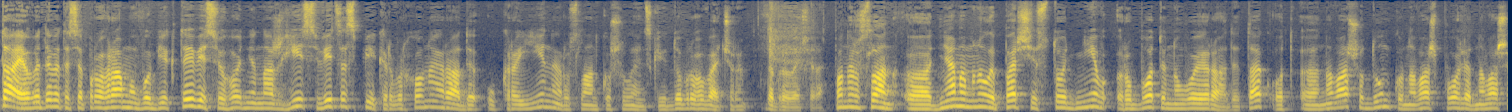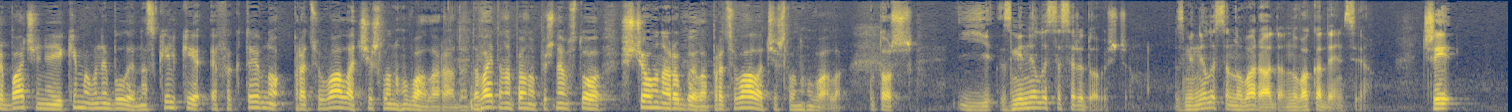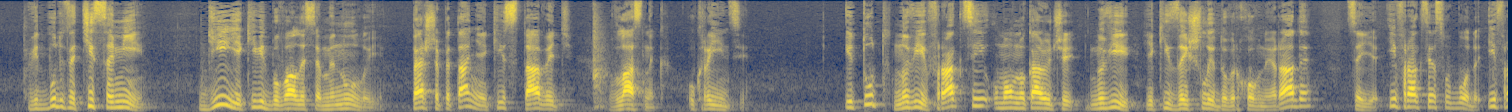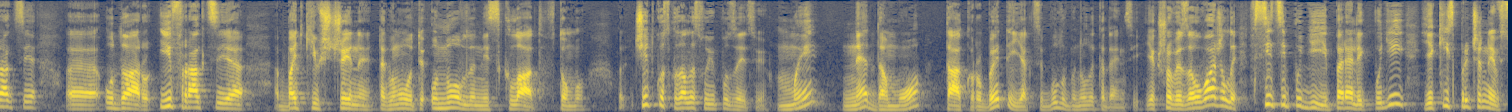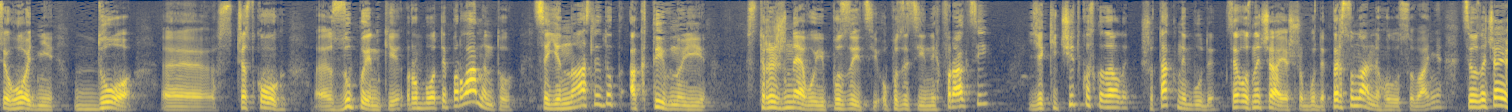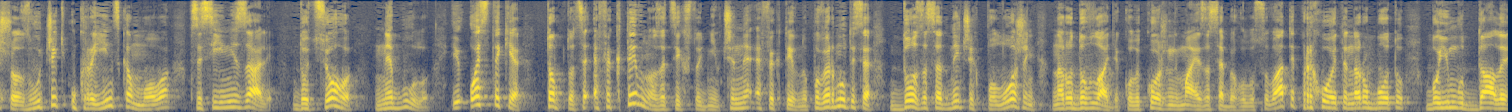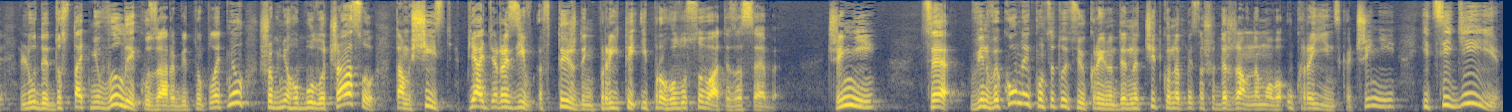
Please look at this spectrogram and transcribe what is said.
Вітаю! Ви дивитеся програму в об'єктиві. Сьогодні наш гість, віце-спікер Верховної Ради України Руслан Кошулинський. Доброго вечора. Доброго вечора. Пане Руслан, е, днями минули перші 100 днів роботи нової ради. Так, от е, на вашу думку, на ваш погляд, на ваше бачення, якими вони були? Наскільки ефективно працювала чи шлангувала рада? Давайте напевно почнемо з того, що вона робила: працювала чи шлангувала? Отож, змінилося середовище, змінилася нова рада, нова каденція. Чи відбудуться ті самі дії, які відбувалися минулої? Перше питання, яке ставить власник українці. І тут нові фракції, умовно кажучи, нові, які зайшли до Верховної Ради, це є і фракція Свобода, і фракція е, Удару, і фракція Батьківщини, так би мовити, оновлений склад в тому. Чітко сказали свою позицію. Ми не дамо так робити, як це було в минулій каденції. Якщо ви зауважили, всі ці події, перелік подій, які спричинив сьогодні до е, частково е, зупинки роботи парламенту, це є наслідок активної стрижневої позиції опозиційних фракцій, які чітко сказали, що так не буде. Це означає, що буде персональне голосування. Це означає, що звучить українська мова в сесійній залі. До цього не було. І ось таке. Тобто, це ефективно за цих 100 днів чи не ефективно повернутися до засадничих положень народовладдя, коли кожен має за себе голосувати, приходити на роботу, бо йому дали люди достатньо велику заробітну платню, щоб в нього було часу там 6-5 разів в тиждень прийти і проголосувати за себе. Чи ні? Це він виконує Конституцію України, де чітко написано, що державна мова українська, чи ні? І ці дії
